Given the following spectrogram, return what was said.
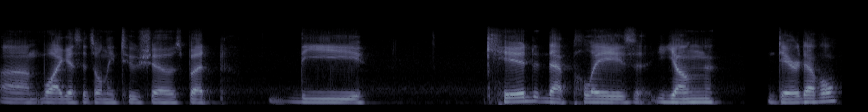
um well I guess it's only two shows, but the kid that plays young Daredevil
